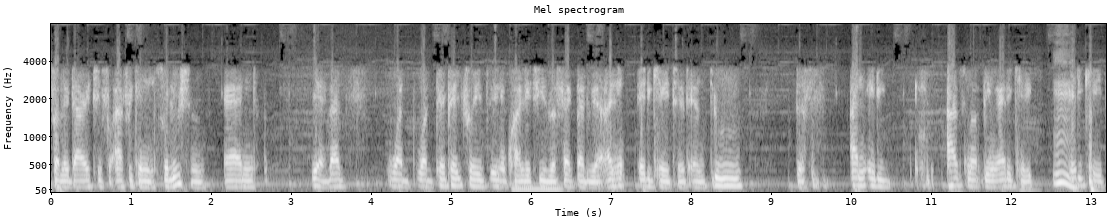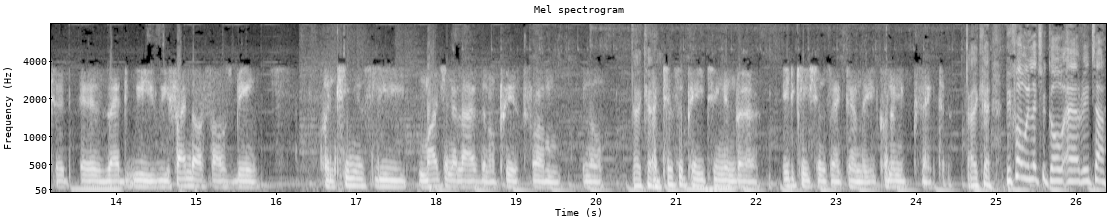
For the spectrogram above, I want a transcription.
Solidarity for African Solutions. And yeah, that's what what perpetuates inequality is the fact that we are uneducated and through this unedu- us not being educated mm. educated is that we, we find ourselves being continuously marginalized and oppressed from, you know, Okay. participating in the education sector and the economic sector. Okay. Before we let you go, uh, Rita,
